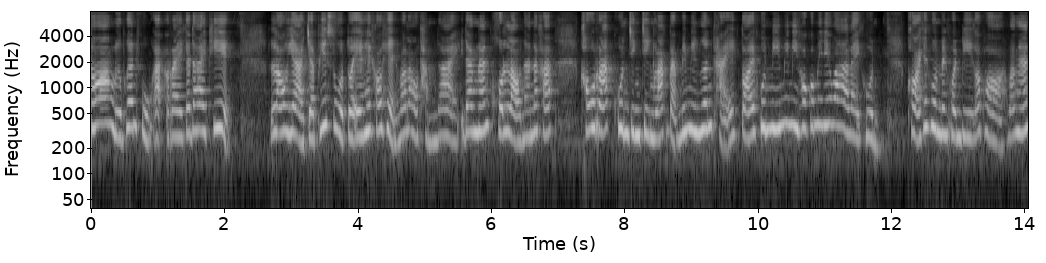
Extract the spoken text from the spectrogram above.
น้องหรือเพื่อนฝูงอะไรก็ได้ที่ เราอยากจะพิสูจน์ตัวเองให้เขาเห็นว่าเราทำได้ ดังนั้นคนเหล่านั้นนะคะเขารักคุณจริง ๆ รักแบบไม่มีเงื่อนไข ต่อให้คุณมีไม่มีเขาก็ไม่ได้ว่าอะไรคุณ ขอแค่คุณเป็นคนดีก็พอว่างั้น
